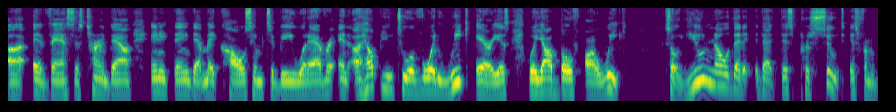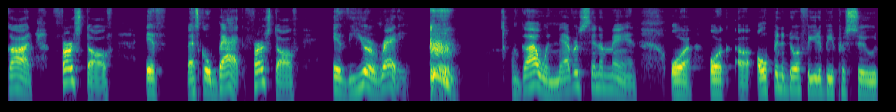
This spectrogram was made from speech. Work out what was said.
uh, advances, turn down anything that may cause him to be whatever, and uh, help you to avoid weak areas where y'all both are weak. So you know that that this pursuit is from God. First off, if let's go back. First off, if you're ready. God will never send a man or or uh, open the door for you to be pursued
